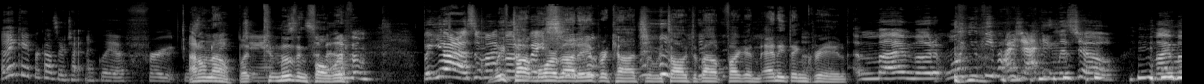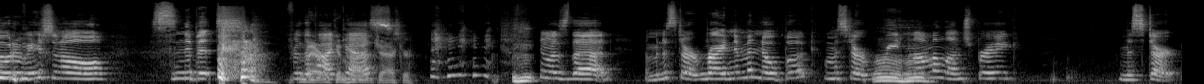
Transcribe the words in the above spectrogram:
I think apricots are technically a fruit. I don't know, but moving and stuff out forward- But yeah, so my We've talked more about apricots than we talked about fucking anything creative. My motive. Well, you keep hijacking the show. My motivational snippets for the American podcast hijacker. was that I'm gonna start writing in my notebook. I'm gonna start reading Mm-hmm. on my lunch break. I'm gonna start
